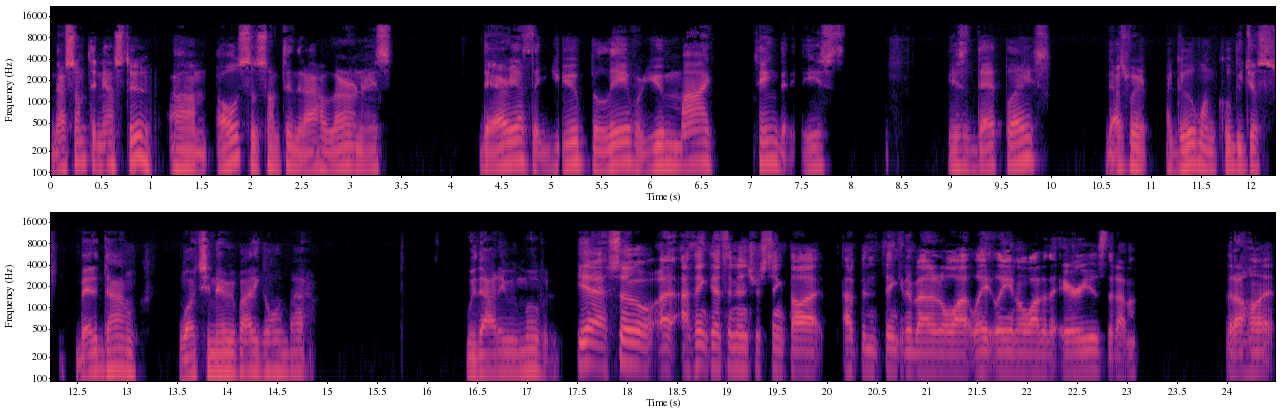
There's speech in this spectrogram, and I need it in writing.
that's something else too. Um, also, something that I have learned is the areas that you believe or you might think that is is a dead place. That's where a good one could be just bedded down, watching everybody going by without even moving. Yeah, so I, I think that's an interesting thought. I've been thinking about it a lot lately in a lot of the areas that I'm that I hunt.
